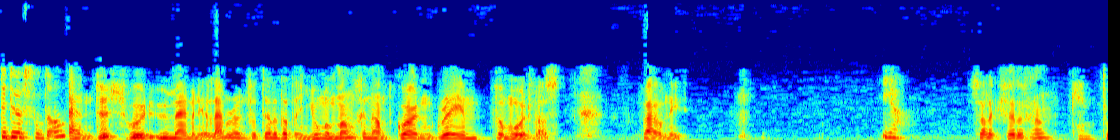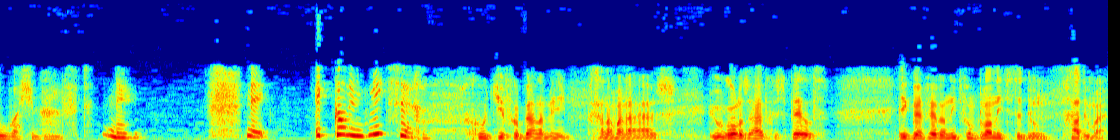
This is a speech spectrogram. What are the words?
De deur stond open. En dus hoorde u mij meneer Lameron vertellen dat een jonge man genaamd Gordon Graham vermoord was. Waarom niet? Ja. Zal ik verder gaan? Ken toe, alsjeblieft. Nee. Nee, ik kan u niet zeggen. Goed, juffrouw Bellamy. Ga dan maar naar huis. Uw rol is uitgespeeld. Ik ben verder niet van plan iets te doen. Gaat u maar.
